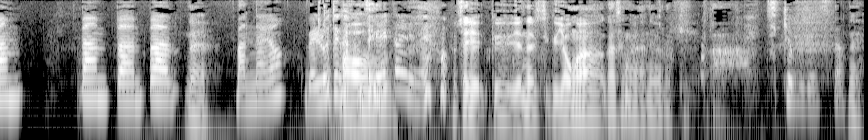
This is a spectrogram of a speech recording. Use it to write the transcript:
빰, 빰, 빰, 빰. 네. 맞나요? 멜로디가 아우. 갑자기 헷갈리네요. 갑자기 그 옛날 그 영화가 생각 안 해요 이렇게. 아, 지켜보겠어. 네.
